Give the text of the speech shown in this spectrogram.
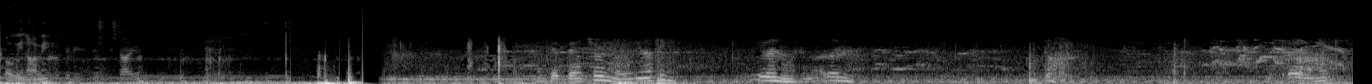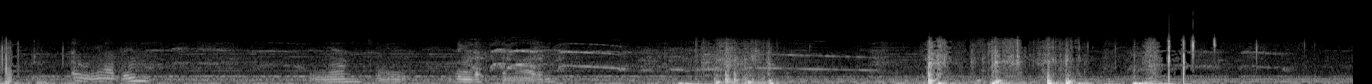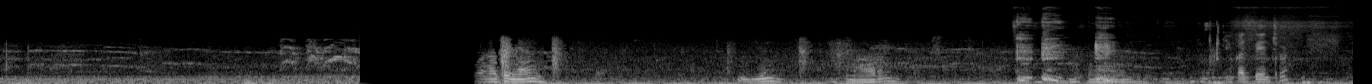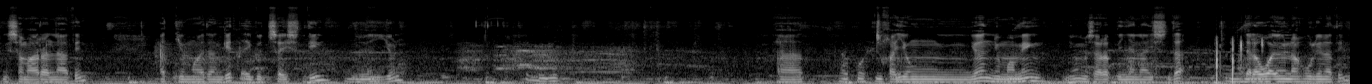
Pauwi na kami. adventure, nahuli natin. Yan o, sa maral. Ito. Ayan, nahuli natin. Yan, ito yung last sa maral natin yan. Yun. Samaran. Samaran. Yung adventure. Yung samaral natin. At yung mga danggit ay good size din. Ayun. At. Tsaka yung yun, yung maming, yung masarap din yan na isda. Dalawa yung nahuli natin.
